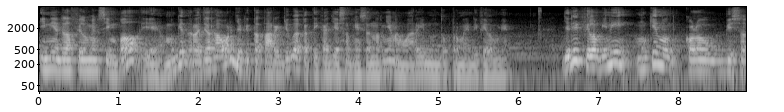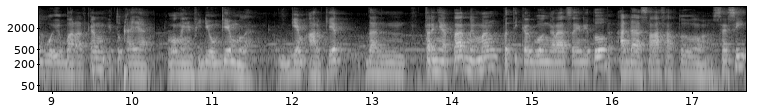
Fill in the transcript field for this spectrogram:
ini adalah film yang simple ya mungkin Roger Howard jadi tertarik juga ketika Jason Eisener-nya nawarin untuk bermain di filmnya. Jadi film ini mungkin kalau bisa gue ibaratkan itu kayak lo main video game lah game arcade. Dan ternyata memang ketika gue ngerasain itu ada salah satu sesi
